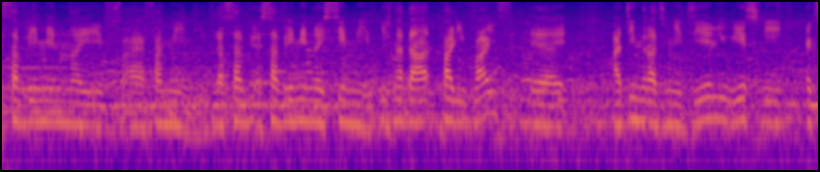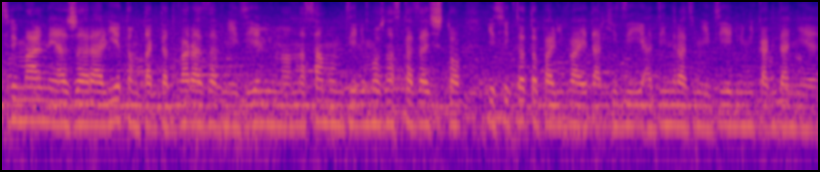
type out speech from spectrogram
современной ф- э, фамилии, для сов- современной семьи. Их надо поливать э, один раз в неделю. Если экстремальная жара летом, тогда два раза в неделю. Но на самом деле можно сказать, что если кто-то поливает орхидеи один раз в неделю, никогда не,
